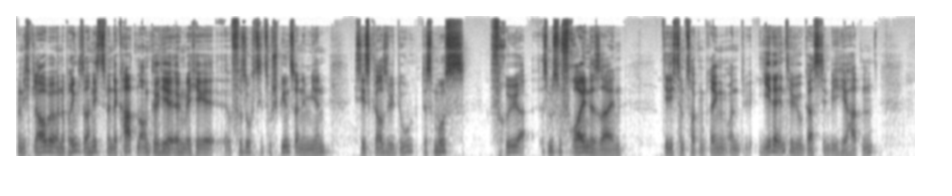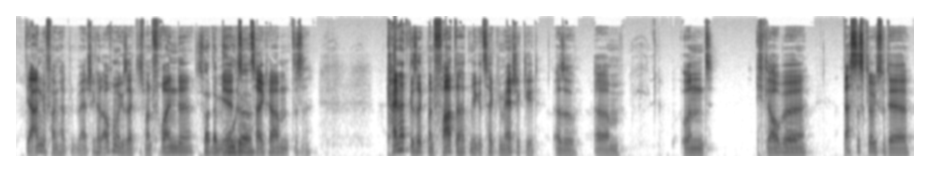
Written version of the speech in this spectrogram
und ich glaube, und da bringt es auch nichts, wenn der Kartenonkel hier irgendwelche äh, versucht, sie zum Spielen zu animieren. Ich sehe es genauso wie du. Das muss früh, es müssen Freunde sein, die dich zum Zocken bringen. Und jeder Interviewgast, den wir hier hatten, der angefangen hat mit Magic, hat auch immer gesagt, das waren Freunde, Das war die mir Bruder. das gezeigt haben. Das, keiner hat gesagt, mein Vater hat mir gezeigt, wie Magic geht. Also, ähm, und ich glaube, das ist, glaube ich, so der,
